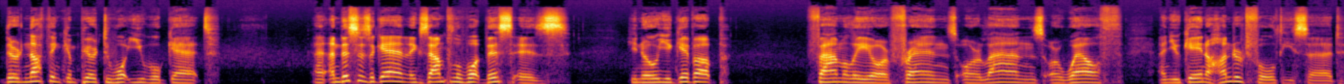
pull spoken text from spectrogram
they're nothing compared to what you will get. And, and this is, again, an example of what this is. You know, you give up family or friends or lands or wealth, and you gain a hundredfold, he said,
